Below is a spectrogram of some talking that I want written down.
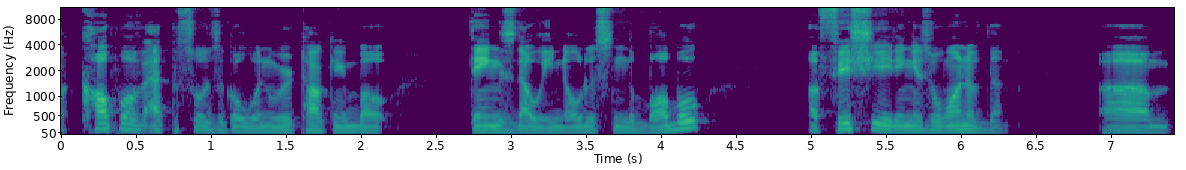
a couple of episodes ago when we were talking about things that we noticed in the bubble. Officiating is one of them. Um,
